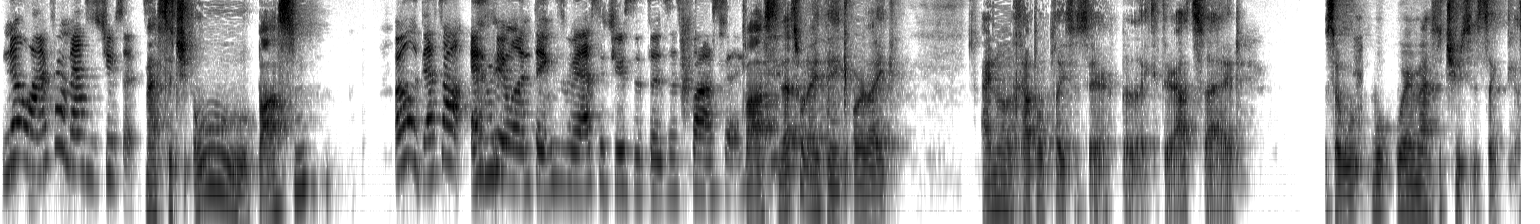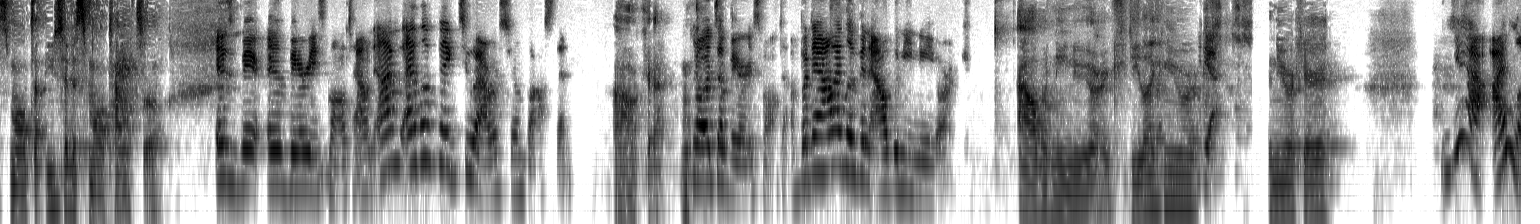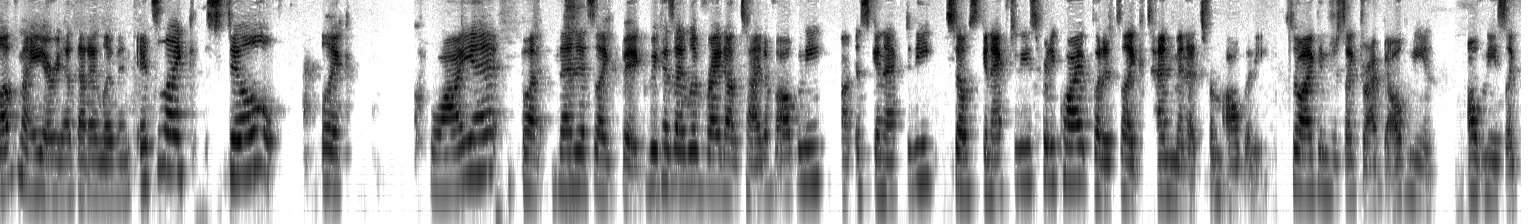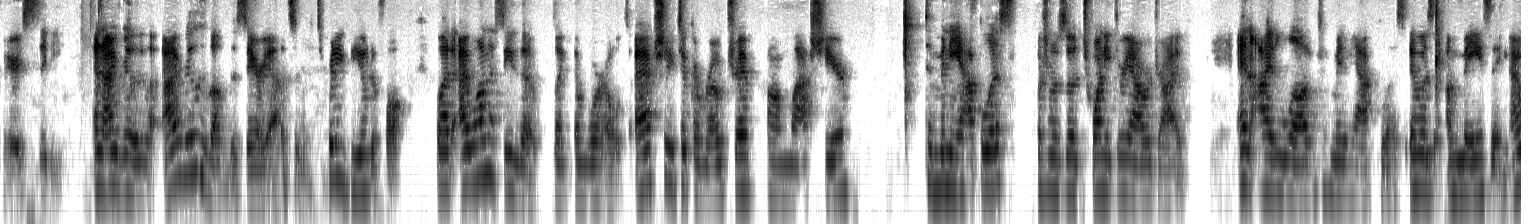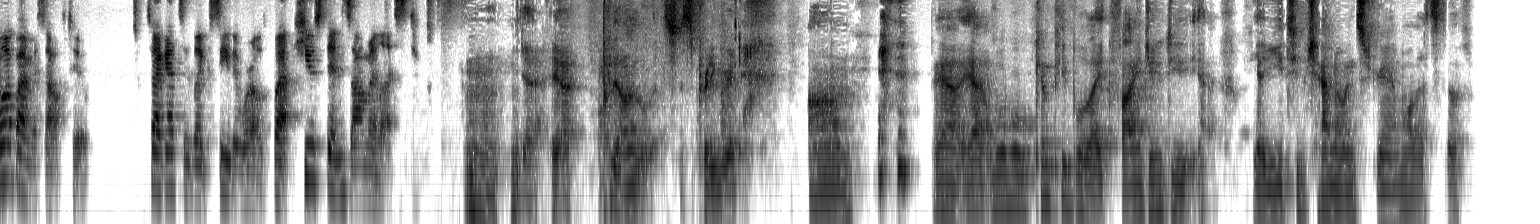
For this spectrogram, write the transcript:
No, I'm from Massachusetts. Massachusetts. Oh, Boston. Oh, that's how everyone thinks Massachusetts is, is Boston. Boston. That's what I think. Or like, I know a couple places there, but like they're outside. So w- where in Massachusetts? Like a small town. You said a small town, so it's very a very small town. I'm, I live like two hours from Boston. Oh, okay. okay. No, it's a very small town. But now I live in Albany, New York. Albany, New York. Do you like New York? Yeah. The New York area. Yeah, I love my area that I live in. It's like still like quiet, but then it's like big because I live right outside of Albany, uh, Schenectady. So Schenectady is pretty quiet, but it's like 10 minutes from Albany. So I can just like drive to Albany and Albany is like very city. And I really I really love this area. It's it's pretty beautiful. But I want to see the like the world. I actually took a road trip um last year to Minneapolis, which was a 23 hour drive. And I loved Minneapolis. It was amazing. I went by myself too so I got to like see the world. But Houston's on my list. Mm-hmm. Yeah, yeah. Put it on the list. It's pretty great. Yeah. Um, yeah, yeah. Well, well, can people like find you? Do you, yeah, YouTube channel, Instagram, all that stuff?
